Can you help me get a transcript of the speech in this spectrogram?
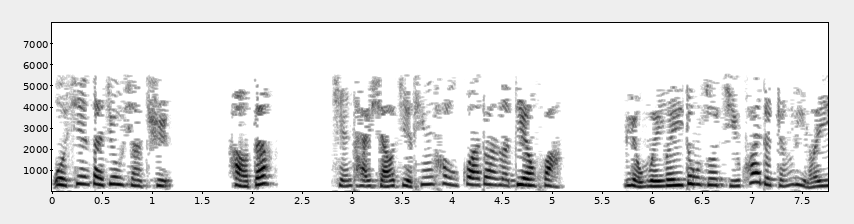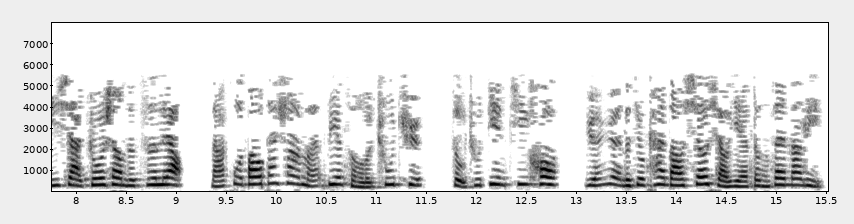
我现在就下去。”好的。前台小姐听后挂断了电话。柳微微动作极快的整理了一下桌上的资料。拿过包带上门，便走了出去。走出电梯后，远远的就看到肖小妍等在那里。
